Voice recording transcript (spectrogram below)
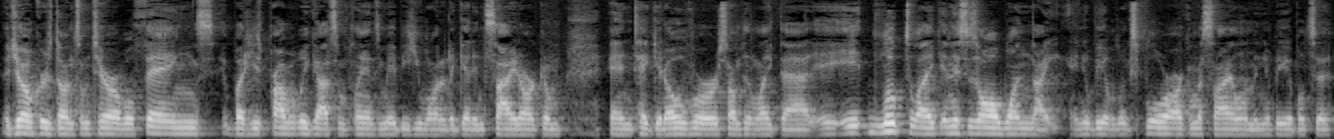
The Joker's done some terrible things, but he's probably got some plans. Maybe he wanted to get inside Arkham and take it over or something like that. It, looked like, and this is all one night, and you'll be able to explore Arkham Asylum and you'll be able to,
